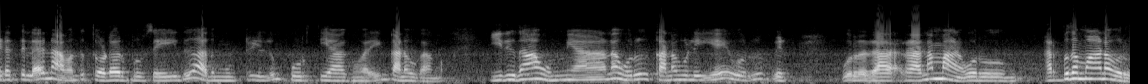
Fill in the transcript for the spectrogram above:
இடத்துல நான் வந்து தொடர்பு செய்து அது முற்றிலும் பூர்த்தியாகும் வரையும் கனவு காங்கும் இதுதான் உண்மையான ஒரு கனவுலேயே ஒரு ஒரு ரணமான ஒரு அற்புதமான ஒரு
